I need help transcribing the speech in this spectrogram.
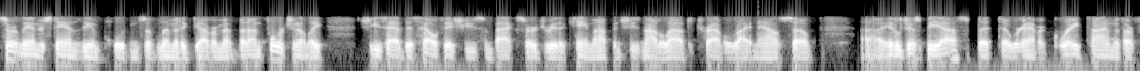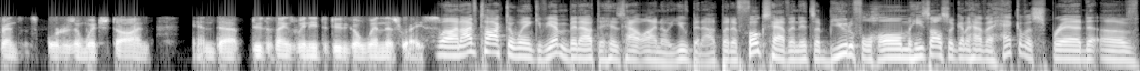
certainly understands the importance of limited government. But unfortunately, she's had this health issue, some back surgery that came up, and she's not allowed to travel right now. So uh, it'll just be us, but uh, we're going to have a great time with our friends and supporters in Wichita. And and uh, do the things we need to do to go win this race. Well, and I've talked to Wink. If you haven't been out to his house, I know you've been out, but if folks haven't, it's a beautiful home. He's also going to have a heck of a spread of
